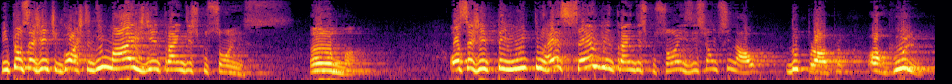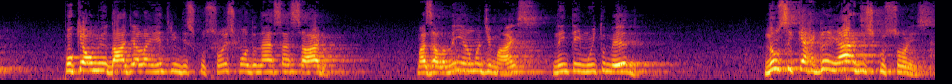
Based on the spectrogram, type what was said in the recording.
Então, se a gente gosta demais de entrar em discussões, ama. Ou se a gente tem muito receio de entrar em discussões, isso é um sinal do próprio orgulho. Porque a humildade ela entra em discussões quando necessário. Mas ela nem ama demais, nem tem muito medo. Não se quer ganhar discussões,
